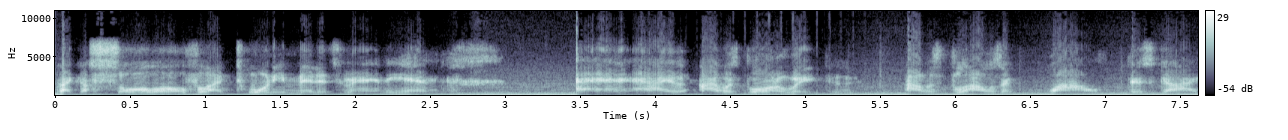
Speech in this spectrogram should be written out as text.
like a solo for like 20 minutes, Randy, and, and I I was blown away, dude. I was I was like, wow, this guy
